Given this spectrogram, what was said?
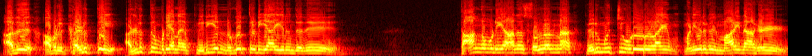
அது அவர்கள் கழுத்தை அழுத்தும்படியான பெரிய நுகத்தடியாக இருந்தது. தாங்க முடியாத சொல்லணும்னா பெருமூச்சு விடுவர்களாய் மனிதர்கள் மாறினார்கள்.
